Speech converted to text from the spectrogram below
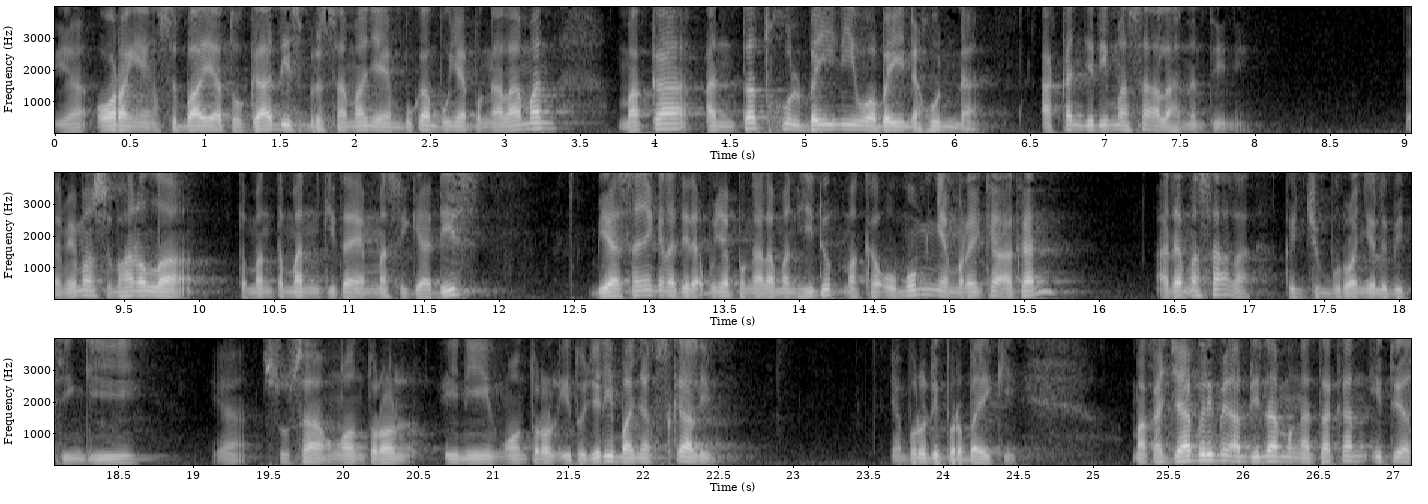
ya orang yang sebaya atau gadis bersamanya yang bukan punya pengalaman, maka antadkhul baini wa bainahunna. Akan jadi masalah nanti ini. Dan memang subhanallah teman-teman kita yang masih gadis, biasanya karena tidak punya pengalaman hidup, maka umumnya mereka akan ada masalah. Kencemburuannya lebih tinggi, ya susah mengontrol ini, mengontrol itu. Jadi banyak sekali yang perlu diperbaiki. Maka Jabir bin Abdullah mengatakan itu ya,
